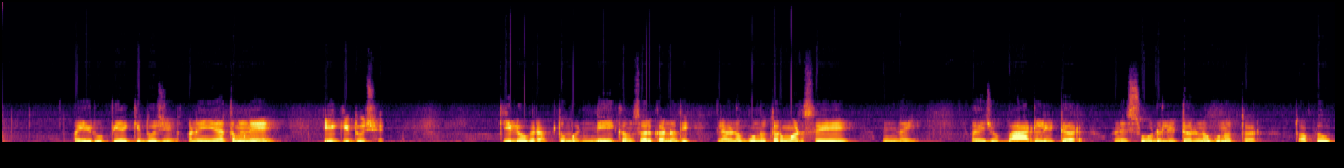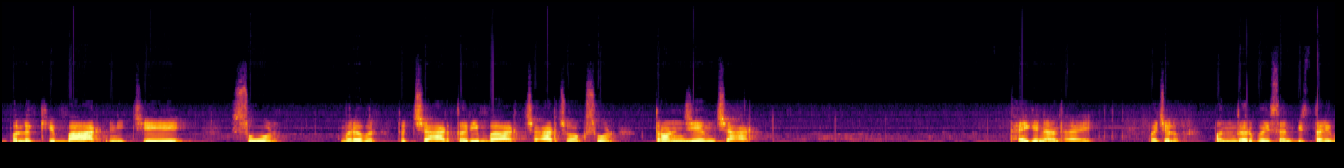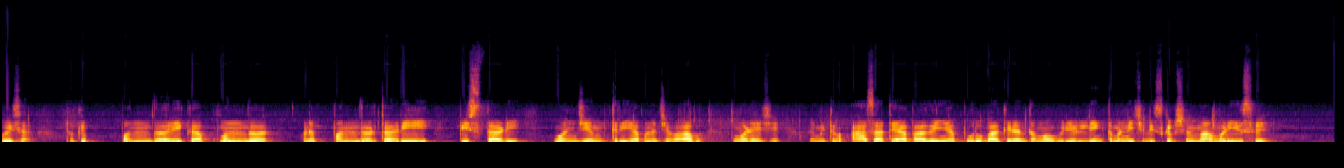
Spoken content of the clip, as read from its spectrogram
અહીં રૂપિયા કીધું છે અને અહીંયા તમને એ કીધું છે. કિલોગ્રામ. તો બંને એકમ સરખા નથી, એટલે આનો ગુણોત્તર મળશે નહીં. અહીં જો બાર લીટર અને સોળ લીટરનો ગુણોત્તર, તો આપણે ઉપર લખીએ બાર નીચે સોળ. બરાબર? તો ચાર તરી બાર, ચાર ચોક સોળ. ત્રણ જેમ ચાર. થાય કે ના થાય? પણ ચલો, પંદર પૈસા ને પિસ્તાળીસ પૈસા. તો કે પંદર એકા પંદર અને પંદર તારી પિસ્તાળીસ. વન જેમ થ્રી આપણને જવાબ મળે છે. મિત્રો, આ સાથે આ ભાગ અહીંયા પૂરો બાકીના તમામ વીડિયો લિંક તમને નીચે ડિસ્ક્રિપ્શનમાં મળી જશે.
